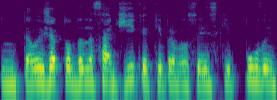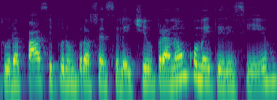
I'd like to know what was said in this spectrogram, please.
Então eu já estou dando essa dica aqui para vocês que porventura passem por um processo seletivo para não cometer esse erro.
